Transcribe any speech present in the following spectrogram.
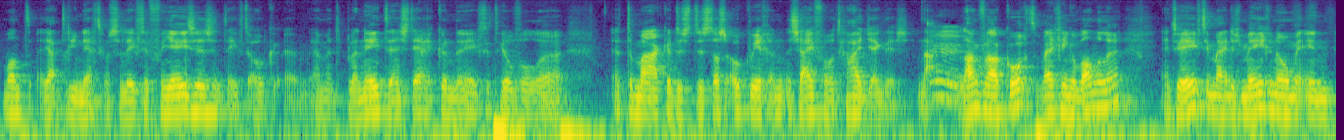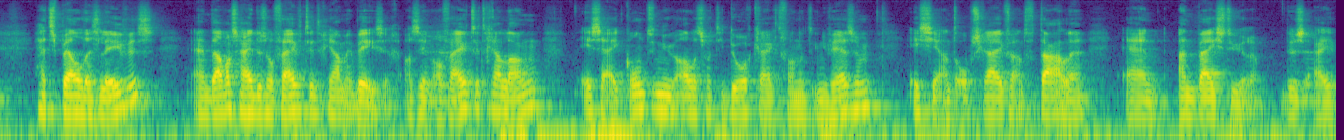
Want ja, 33 was de leeftijd van Jezus. En het heeft ook eh, met de planeten en sterrenkunde heeft het heel veel eh, eh, te maken. Dus, dus dat is ook weer een cijfer wat gehijacked is. Nou, Mm. lang verhaal kort. Wij gingen wandelen. En toen heeft hij mij dus meegenomen in het spel des levens. En daar was hij dus al 25 jaar mee bezig. Als in al Mm. 25 jaar lang is hij continu alles wat hij doorkrijgt van het universum, is hij aan het opschrijven, aan het vertalen en aan het bijsturen. Dus hij,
